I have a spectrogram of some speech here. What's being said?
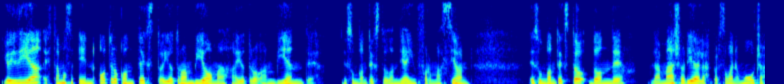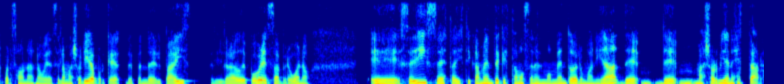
Y hoy día estamos en otro contexto, hay otro ambioma, hay otro ambiente. Es un contexto donde hay información. Es un contexto donde la mayoría de las personas, bueno, muchas personas, no voy a decir la mayoría porque depende del país, el grado de pobreza, pero bueno, eh, se dice estadísticamente que estamos en el momento de la humanidad de, de mayor bienestar,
